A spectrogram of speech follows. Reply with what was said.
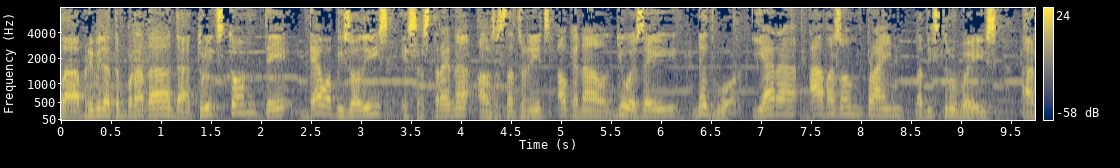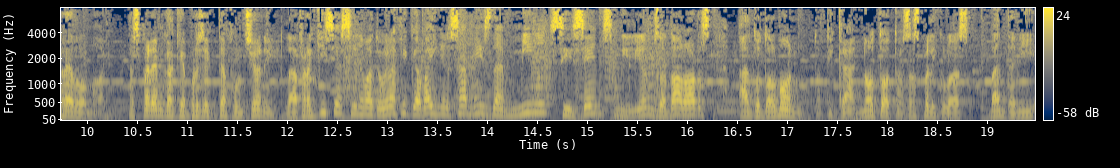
La primera temporada de Treatstone té 10 episodis i s'estrena als Estats Units al canal USA Network i ara Amazon Prime la distribueix arreu del món. Esperem que aquest projecte funcioni. La franquícia cinematogràfica va ingressar més de 1.600 milions de dòlars a tot el món, tot i que no totes les pel·lícules van tenir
